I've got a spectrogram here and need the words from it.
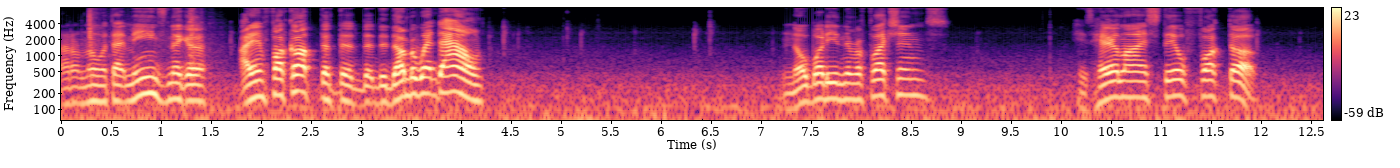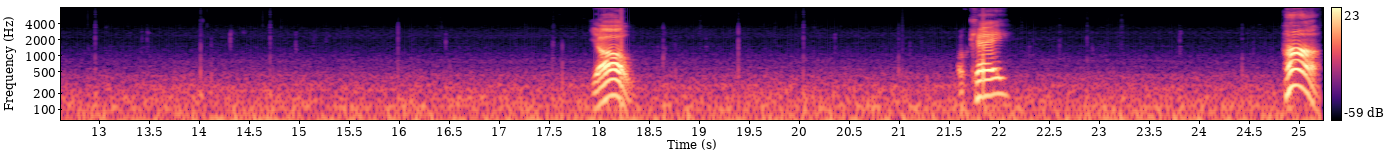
I don't know what that means, nigga. I didn't fuck up. The the the, the number went down. Nobody in the reflections. His hairline still fucked up. Yo. Okay. Huh?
